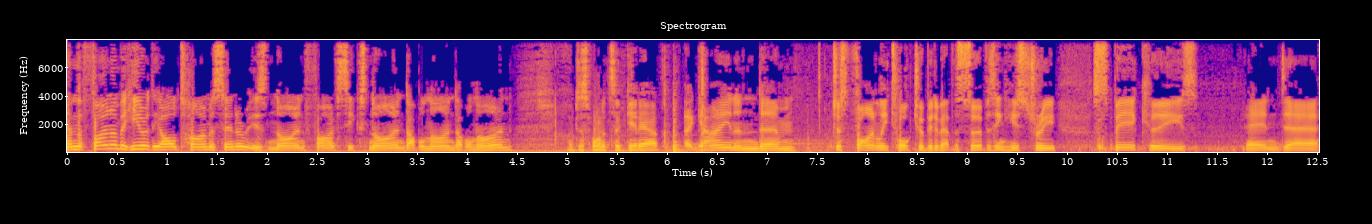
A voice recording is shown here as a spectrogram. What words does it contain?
And the phone number here at the Oldtimer Centre is 9569 9999. I just wanted to get out again and um, just finally talk to you a bit about the servicing history, spare keys, and uh,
